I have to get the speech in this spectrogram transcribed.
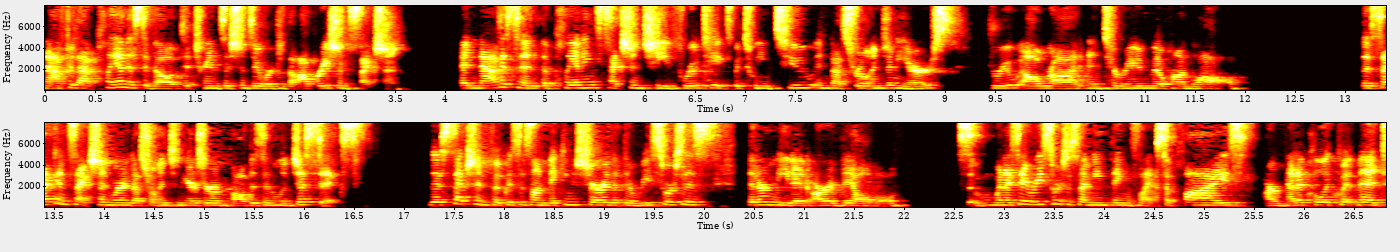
and after that plan is developed, it transitions over to the operations section. At Navicent, the planning section chief rotates between two industrial engineers, Drew Elrod and Tarun Mohan Lal. The second section where industrial engineers are involved is in logistics. This section focuses on making sure that the resources that are needed are available. So when I say resources, I mean things like supplies, our medical equipment,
